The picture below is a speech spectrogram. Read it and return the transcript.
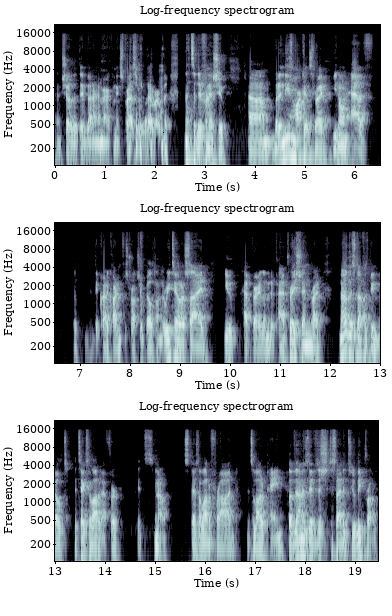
and show that they've got an American Express or whatever, but that's a different issue. Um, but in these markets, right, you don't have the, the, credit card infrastructure built on the retailer side. You have very limited penetration, right? None of this stuff has been built. It takes a lot of effort. It's you know, it's, there's a lot of fraud. It's a lot of pain. What they've done is they've just decided to leapfrog.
